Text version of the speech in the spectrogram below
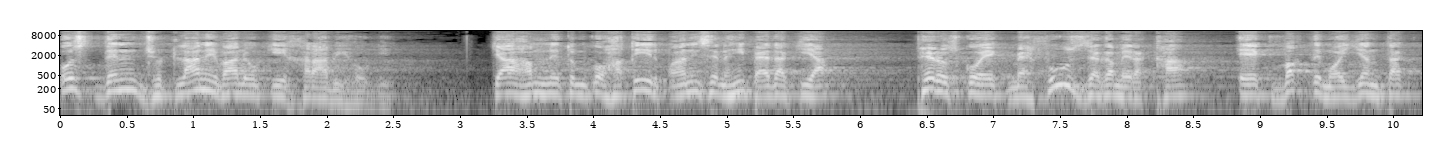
उस दिन झुटलाने वालों की खराबी होगी। क्या हमने तुमको हकीर पानी से नहीं पैदा किया? फिर उसको एक महफूज जगह में रखा, एक वक्त मुयन तक।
